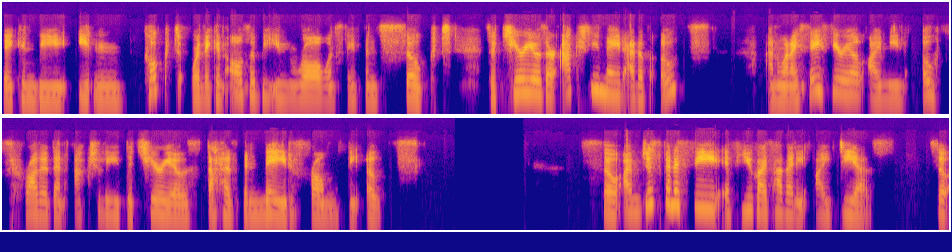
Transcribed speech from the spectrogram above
They can be eaten cooked or they can also be eaten raw once they've been soaked. So Cheerios are actually made out of oats. And when I say cereal, I mean oats rather than actually the Cheerios that has been made from the oats. So I'm just going to see if you guys have any ideas. So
